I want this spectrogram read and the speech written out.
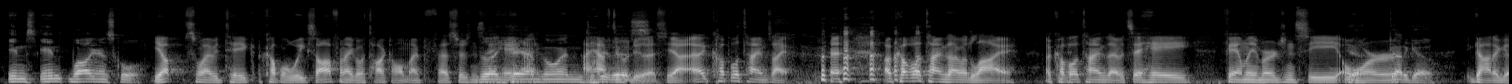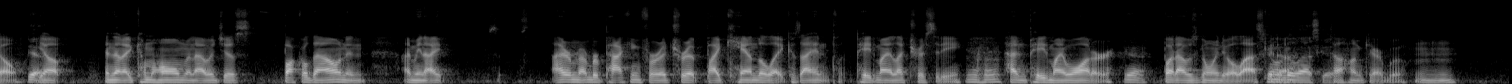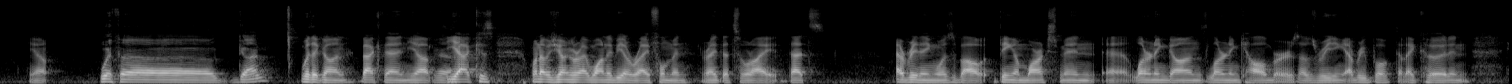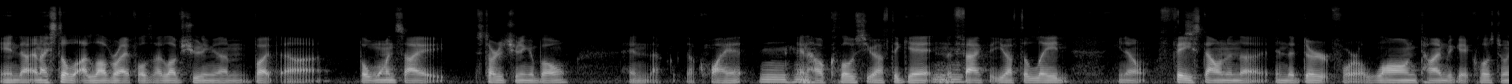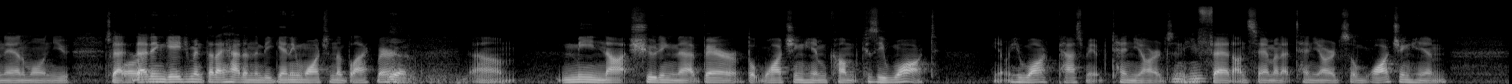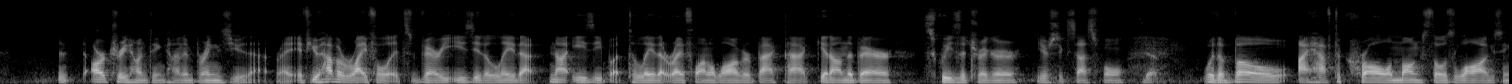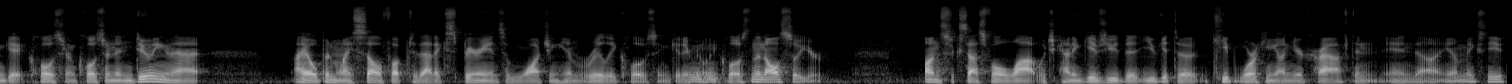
In in while you're in school. Yep. So I would take a couple of weeks off and I go talk to all my professors and You're say, like, "Hey, "Hey, I, I'm going I have to go do this." this." Yeah. A couple of times I, a couple of times I would lie. A couple of times I would say, "Hey, family emergency," Yeah, or gotta go. Gotta go. Yeah. Yep. And then I'd come home and I would just buckle down and I mean I. I remember packing for a trip by candlelight because I hadn't paid my electricity, hadn't paid my water, Mm-hmm. Yeah. but I was going to Alaska, Going to Alaska. to hunt caribou. hmm Yep. With a gun. With a gun back then, yep. Yeah. Yeah, because when I was younger, I wanted to be a rifleman, right? That's what I, that's, everything was about being a marksman, uh, learning guns, learning calibers. I was reading every book that I could, and, and, uh, and I still, I love rifles. I love shooting them. But, uh, but once I started shooting a bow and the, the quiet and how close you have to get and the fact that you have to lay, you know, face down in the in the dirt for a long time to get close to an animal and you that hard. that engagement that I had in the beginning watching the black bear Yeah. Um, me not shooting that bear but watching him come because he walked you know he walked past me at 10 yards and he mm-hmm. fed on salmon at 10 yards so watching him uh, archery hunting kind of brings you that right if you have a rifle it's very easy to lay that not easy but to lay that rifle on a log or backpack get on the bear squeeze the trigger you're successful Yeah. with a bow, I have to crawl amongst those logs and get closer and closer. And in doing that, I open myself up to that experience of watching him really close and getting really close. And then also you're unsuccessful a lot, which kind of gives you that you get to keep working on your craft and, and uh, you know, makes you,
